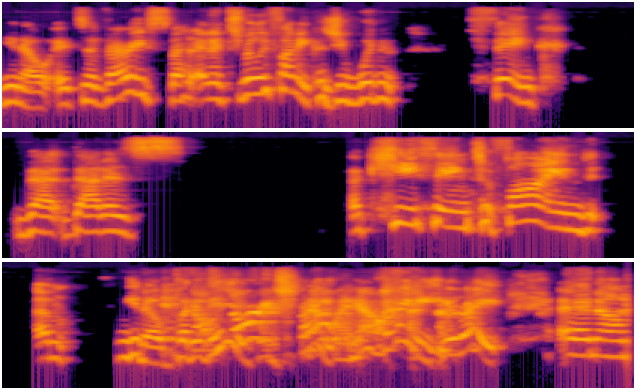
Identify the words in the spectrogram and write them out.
you know, it's a very special, and it's really funny because you wouldn't think that that is a key thing to find. Um, you know, it's but it is. Right. No, you're right. You're right. And, um,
